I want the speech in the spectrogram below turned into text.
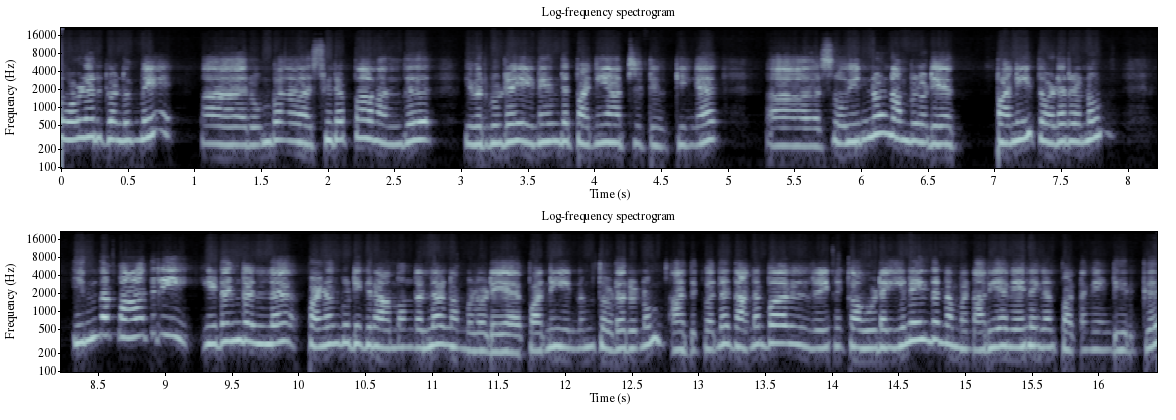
தோழர்களுமே ஆஹ் ரொம்ப சிறப்பா வந்து இவர்களுடைய இணைந்து பணியாற்றிட்டு இருக்கீங்க. ஆஹ் சோ இன்னும் நம்மளுடைய பணி தொடரணும். இந்த மாதிரி இடங்கள்ல பழங்குடி கிராமங்கள்ல நம்மளுடைய பணி இன்னும் தொடரணும். அதுக்கு வந்து தனபால் ரேணுகாவோட இணைந்து நம்ம நிறைய வேலைகள் பண்ண வேண்டியிருக்கு.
